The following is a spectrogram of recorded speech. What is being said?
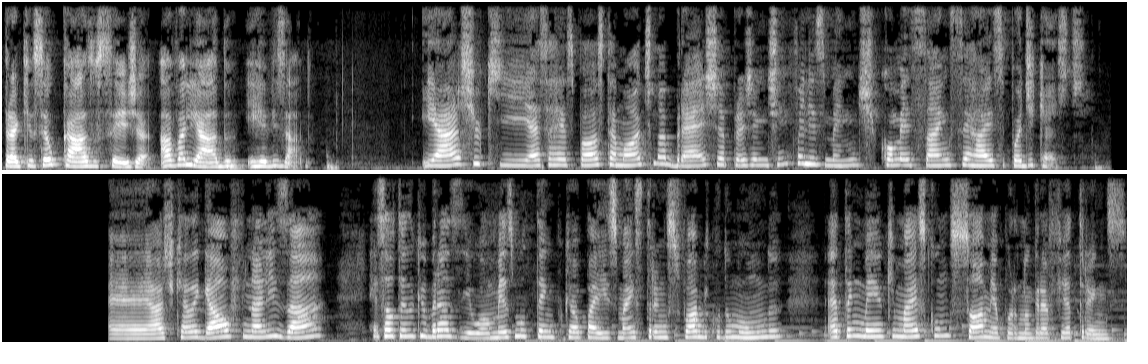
para que o seu caso seja avaliado e revisado. E acho que essa resposta é uma ótima brecha para a gente, infelizmente, começar a encerrar esse podcast. É, acho que é legal finalizar ressaltando que o Brasil, ao mesmo tempo que é o país mais transfóbico do mundo, é também o que mais consome a pornografia trans,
